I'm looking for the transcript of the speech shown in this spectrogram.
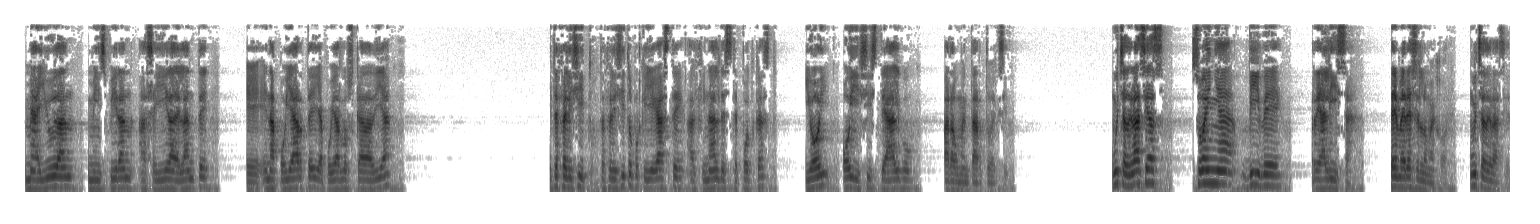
me ayudan, me inspiran a seguir adelante, eh, en apoyarte y apoyarlos cada día. Y te felicito, te felicito porque llegaste al final de este podcast y hoy, hoy hiciste algo para aumentar tu éxito. Muchas gracias. Sueña, vive, realiza. Te mereces lo mejor. Muchas gracias.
